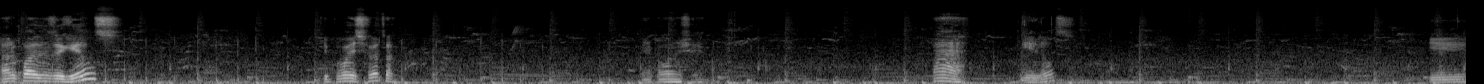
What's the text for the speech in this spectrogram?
Are in the girls? Типа попасть в это? Не помню еще. А, girls. И...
